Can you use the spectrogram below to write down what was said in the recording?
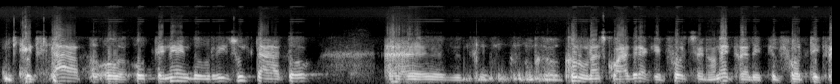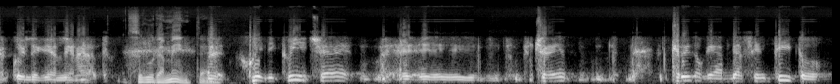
e sta ottenendo un risultato eh, con una squadra che forse non è tra le più forti tra quelle che ha allenato. Sicuramente. Eh, quindi qui c'è, eh, c'è, credo che abbia sentito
